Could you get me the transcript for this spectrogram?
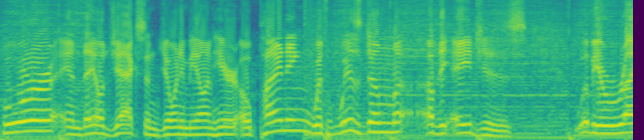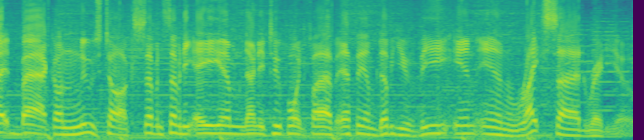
Poor and Dale Jackson joining me on here, opining with wisdom of the ages. We'll be right back on News Talk 770 AM, 92.5 FM, WVNN, Right Side Radio.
